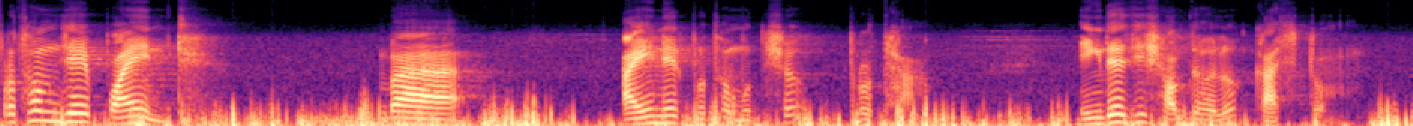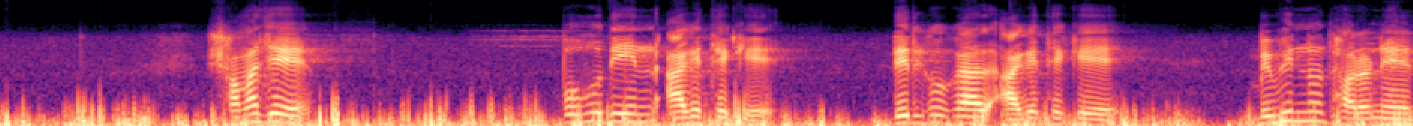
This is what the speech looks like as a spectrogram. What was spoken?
প্রথম যে পয়েন্ট বা আইনের প্রথম উৎস প্রথা, ইংরেজি শব্দ হলো কাস্টম সমাজে বহুদিন আগে থেকে, দীর্ঘকাল আগে থেকে বিভিন্ন ধরনের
